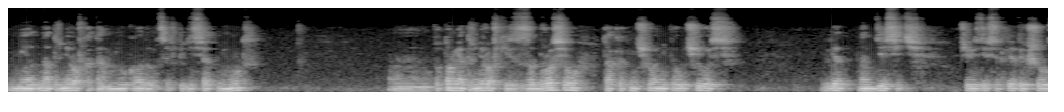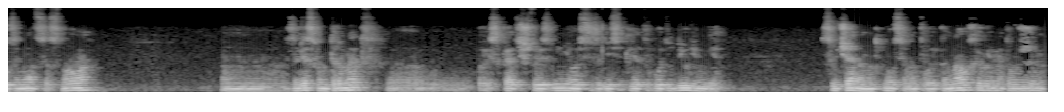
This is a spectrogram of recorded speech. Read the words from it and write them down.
ни одна тренировка там не укладывается в 50 минут. Э, потом я тренировки забросил, так как ничего не получилось лет на 10, через 10 лет решил заняться снова. Залез в интернет, э, поискать, что изменилось за 10 лет в бодибилдинге. Случайно наткнулся на твой канал Heavy Metal Gym.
